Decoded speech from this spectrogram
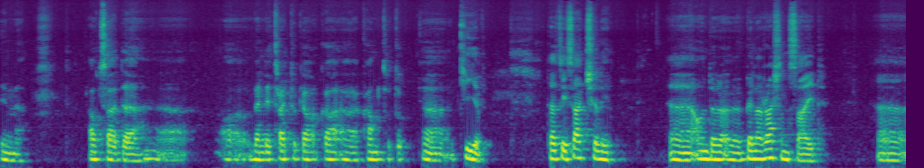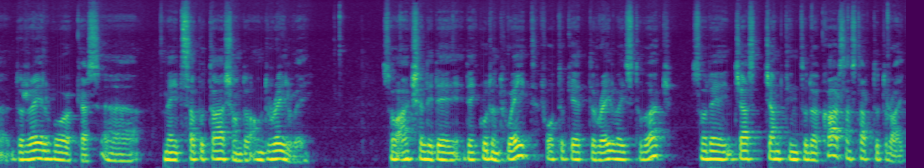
in uh, outside uh, when they tried to go, come to, to Kiev, that is actually on the Belarusian side, the rail workers made sabotage on the on the railway. So actually, they, they couldn't wait for to get the railways to work. So they just jumped into the cars and started to drive.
